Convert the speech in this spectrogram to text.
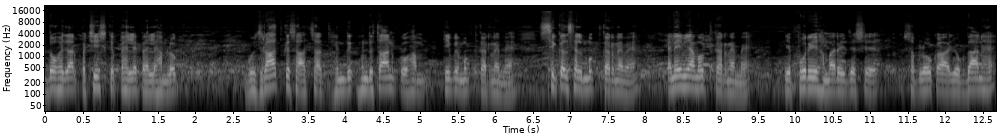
2025 के पहले पहले हम लोग गुजरात के साथ साथ हिंद, हिंदुस्तान को हम टीबी मुक्त करने में, सिकल सेल मुक्त करने में, एनीमिया मुक्त करने में, ये पूरी हमारे जैसे सब लोगों का योगदान है।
